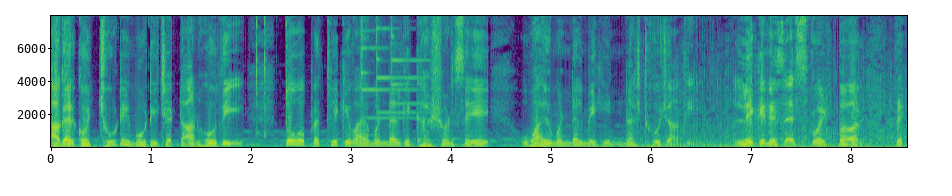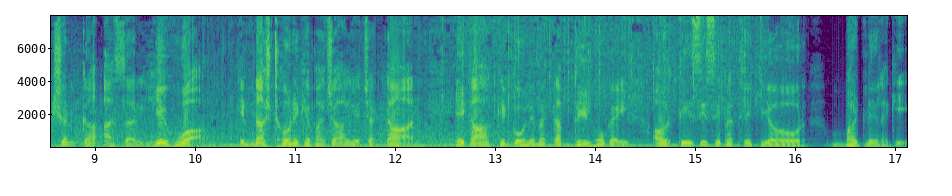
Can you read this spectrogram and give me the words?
अगर कोई छोटी मोटी चट्टान होती तो वो पृथ्वी के वायुमंडल के घर्षण से वायुमंडल में ही नष्ट हो जाती। लेकिन इस एस्ट्रॉइड पर फ्रिक्शन का असर ये हुआ कि नष्ट होने के बजाय ये चट्टान एक आग के गोले में तब्दील हो गई और तेज़ी से पृथ्वी की ओर बढ़ने लगी।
